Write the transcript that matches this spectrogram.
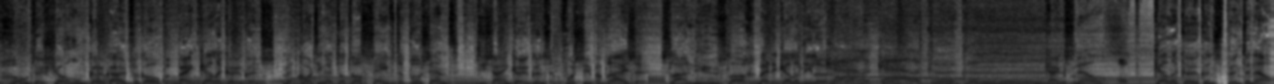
Grote showroomkeukenuitverkoop bij Kelle Keukens. Met kortingen tot wel 70%. Designkeukens voor superprijzen. Sla nu uw slag bij de Kelle dealer. Kijk snel op kellekeukens.nl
